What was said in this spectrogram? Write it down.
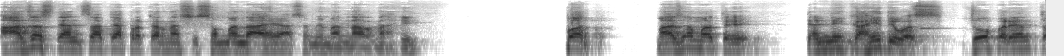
आजच त्यांचा त्या प्रकरणाशी संबंध आहे असं मी म्हणणार नाही. पण माझं मत आहे त्यांनी काही दिवस जोपर्यंत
